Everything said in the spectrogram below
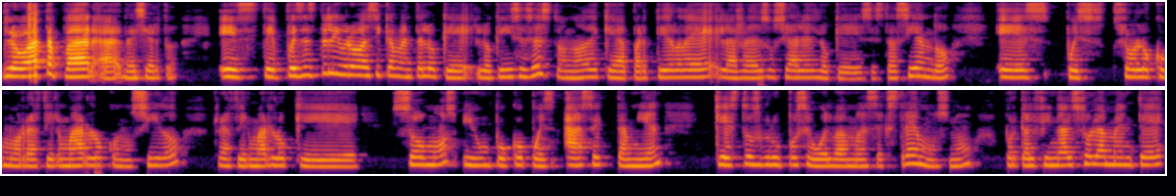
Lo va a tapar, ah, no es cierto. Este, pues este libro básicamente lo que, lo que dice es esto, ¿no? De que a partir de las redes sociales lo que se está haciendo es pues solo como reafirmar lo conocido, reafirmar lo que somos y un poco pues hace también que estos grupos se vuelvan más extremos, ¿no? Porque al final solamente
